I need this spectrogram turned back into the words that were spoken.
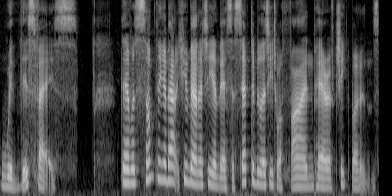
with this face. There was something about humanity and their susceptibility to a fine pair of cheekbones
